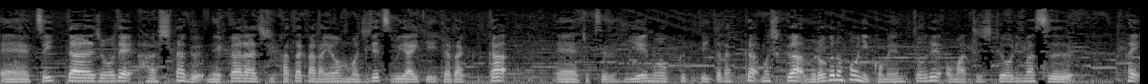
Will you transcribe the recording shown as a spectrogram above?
えー、ツイッター上で、ハッシュタグ、ネカラジ、カタカナ4文字でつぶやいていただくか、えー、直接 DM を送っていただくか、もしくはブログの方にコメントでお待ちしております。はい。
